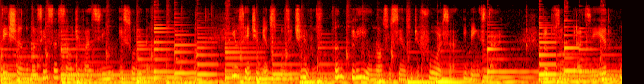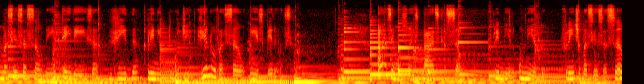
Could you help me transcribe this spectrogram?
deixando uma sensação de vazio e solidão. E os sentimentos positivos ampliam nosso senso de força e bem-estar, produzindo prazer, uma sensação de inteireza, vida, plenitude, renovação e esperança. As emoções básicas são, primeiro, o medo, frente a uma sensação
